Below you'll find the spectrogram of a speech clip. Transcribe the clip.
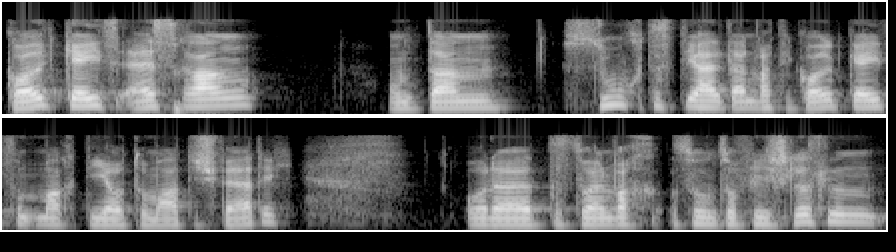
Gold Gates S-Rang und dann sucht es dir halt einfach die Gold Gates und macht die automatisch fertig. Oder dass du einfach so und so viel Schlüssel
